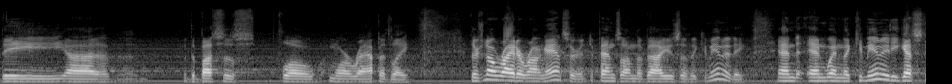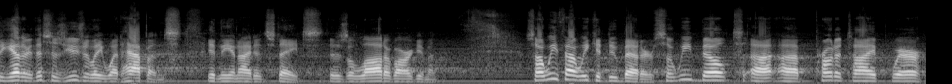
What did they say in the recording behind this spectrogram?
the, uh, the buses flow more rapidly. There's no right or wrong answer. It depends on the values of the community. And, and when the community gets together, this is usually what happens in the United States. There's a lot of argument. So we thought we could do better. So we built a, a, prototype where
